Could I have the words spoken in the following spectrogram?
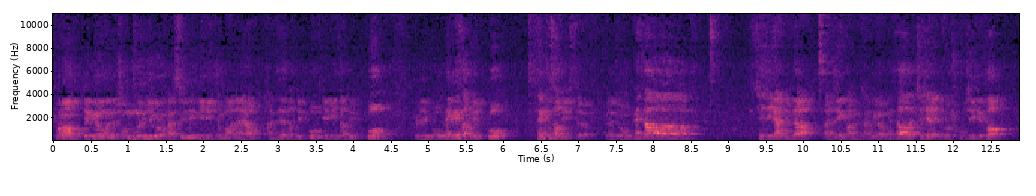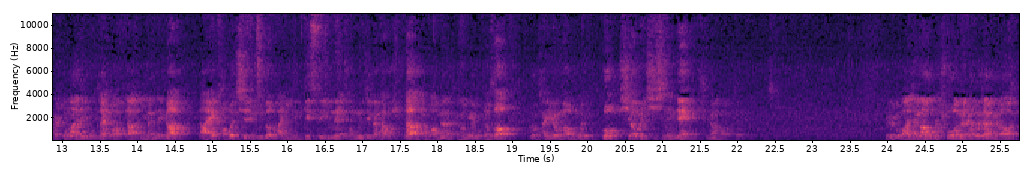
경영 같은 경우는 전문직으로 갈 수 있는 길이 좀 많아요. 관세사도 있고 계리사도 있고 그리고 회계사도 있고 세무사도 있어요. 그래가지고 회사 체질이 아니다. 나중에 가면 자기가 회사 체질이 아니고 조직에서 활동하지 못할 것 같다. 아니면 내가 나의 값어치를 좀 더 많이 느낄 수 있는 전문직을 하고 싶다라고 하면 경영에 오셔서 그 관련 과목을 듣고 시험을 치시는 게 중요한 것 같아요. 그리고 마지막으로 조언을 해보자면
